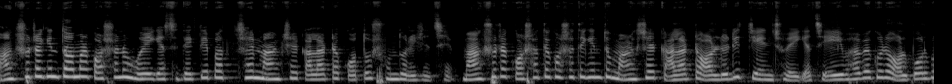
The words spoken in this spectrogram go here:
মাংসটা কিন্তু আমার কষানো হয়ে গেছে। দেখতে পাচ্ছেন মাংসের কালারটা কত সুন্দর এসেছে। মাংসটা কষাতে কষাতে কিন্তু মাংসের কালারটা অলরেডি চেঞ্জ হয়ে গেছে। এইভাবে করে অল্প অল্প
